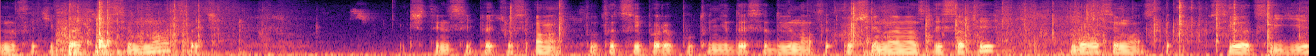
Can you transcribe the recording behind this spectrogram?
14,5, 18. 14,5, ось. А, тут оці перепутані 10, 12. Почти, наверное, з 10 до 18. Всі оці є.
